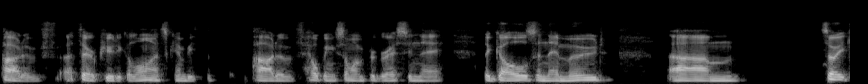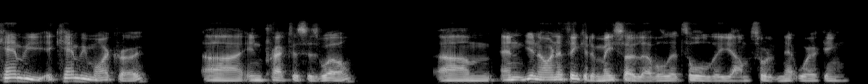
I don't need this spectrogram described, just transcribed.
part of a therapeutic alliance, can be part of helping someone progress in their the goals and their mood. Um, so it can be it can be micro uh, in practice as well. Um, and you know, and I think at a meso level, it's all the um, sort of networking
